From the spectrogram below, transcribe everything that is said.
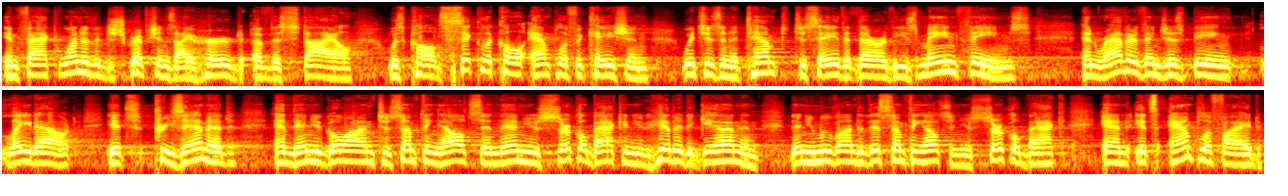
In fact, one of the descriptions I heard of the style was called cyclical amplification, which is an attempt to say that there are these main themes, and rather than just being laid out, it's presented, and then you go on to something else, and then you circle back and you hit it again, and then you move on to this something else, and you circle back, and it's amplified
